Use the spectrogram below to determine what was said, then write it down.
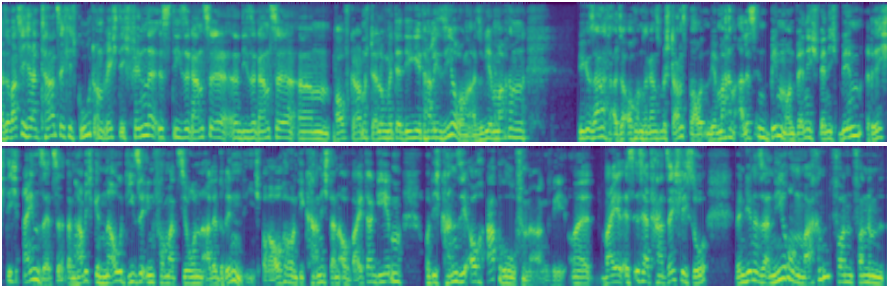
Also was ich halt tatsächlich gut und wichtig finde, ist diese ganze, äh, diese ganze ähm, Aufgabenstellung mit der Digitalisierung. Also wir machen wie gesagt, also auch unsere ganzen Bestandsbauten, wir machen alles in BIM. Und wenn ich, wenn ich BIM richtig einsetze, dann habe ich genau diese Informationen alle drin, die ich brauche und die kann ich dann auch weitergeben und ich kann sie auch abrufen irgendwie. Äh, weil es ist ja tatsächlich so, wenn wir eine Sanierung machen von, von einem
